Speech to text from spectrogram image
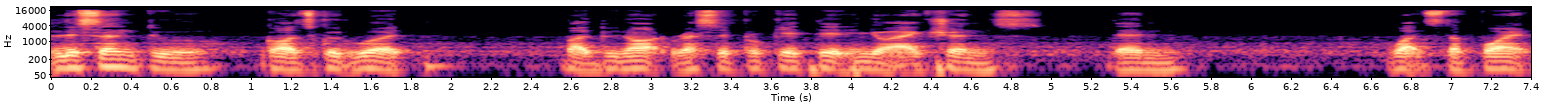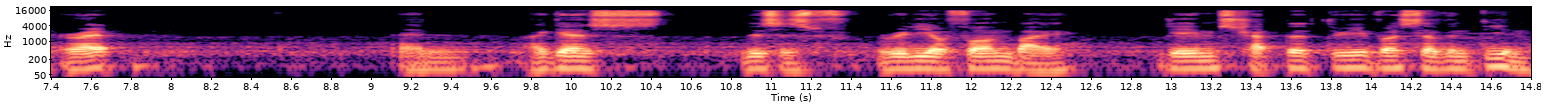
listen to God's good word but do not reciprocate it in your actions, then what's the point, right? And I guess this is really affirmed by James chapter 3 verse 17.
